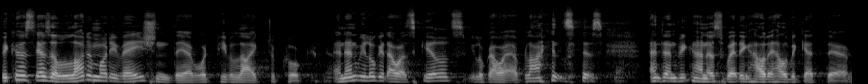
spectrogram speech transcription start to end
Because there's a lot of motivation there, what people like to cook. Yeah. And then we look at our skills, we look at our appliances, yeah. and then we kind of sweating how the hell we get there.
